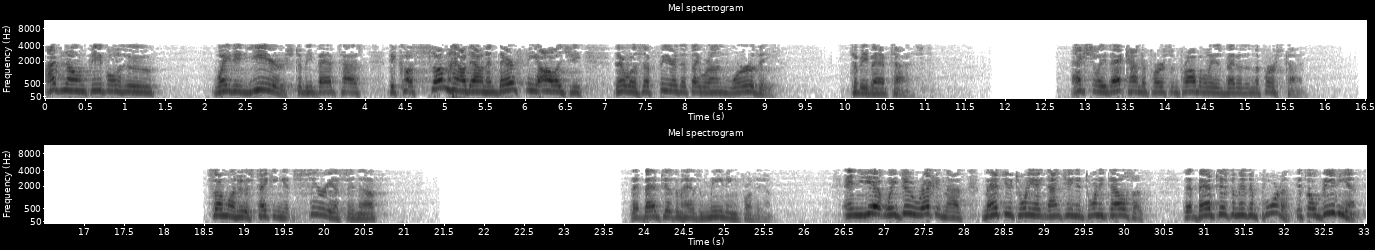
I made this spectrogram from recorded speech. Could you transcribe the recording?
I've known people who waited years to be baptized because somehow down in their theology there was a fear that they were unworthy to be baptized. Actually, that kind of person probably is better than the first kind. Someone who is taking it serious enough that baptism has meaning for them. And yet we do recognize Matthew 28, 19 and 20 tells us that baptism is important. It's obedience.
